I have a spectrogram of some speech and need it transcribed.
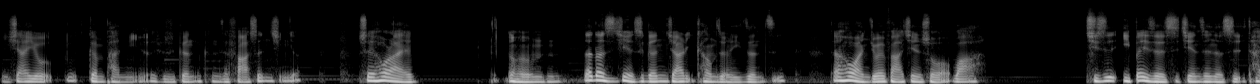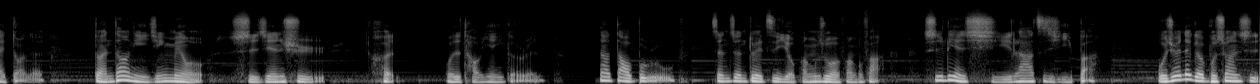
你现在又更叛逆了，就是更更在发神经了。所以后来，嗯，那段时间也是跟家里抗争了一阵子，但后来你就会发现说，哇。其实一辈子的时间真的是太短了，短到你已经没有时间去恨或者讨厌一个人，那倒不如真正对自己有帮助的方法是练习拉自己一把。我觉得那个不算是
